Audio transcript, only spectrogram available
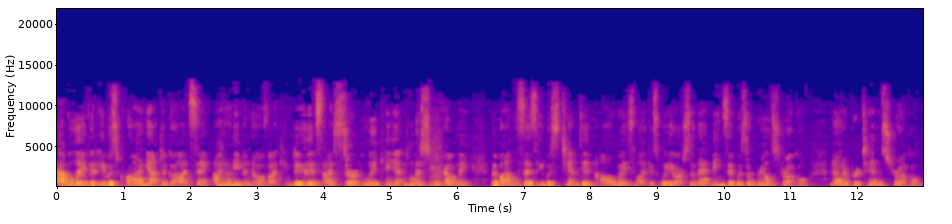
I believe that he was crying out to God saying, I don't even know if I can do this. I certainly can't unless you help me. The Bible says he was tempted and always like as we are. So that means it was a real struggle, not a pretend struggle.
